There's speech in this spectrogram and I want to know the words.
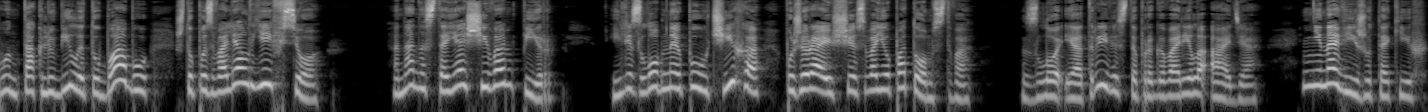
он так любил эту бабу, что позволял ей все. Она настоящий вампир или злобная паучиха, пожирающая свое потомство. Зло и отрывисто проговорила Адя. «Ненавижу таких.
